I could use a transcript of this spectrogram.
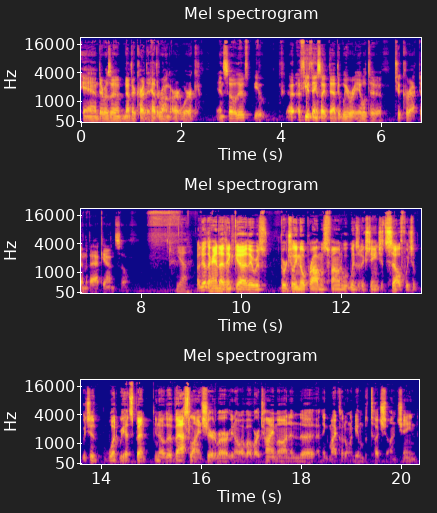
and there was another card that had the wrong artwork, and so there's you know, a, a few things like that that we were able to to correct on the back end. So, yeah. On the other hand, I think uh, there was virtually no problems found with Winds of Exchange itself, which which is what we had spent you know the vast lion's share of our you know of, of our time on, and uh, I think Michael had only been able to touch Unchained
